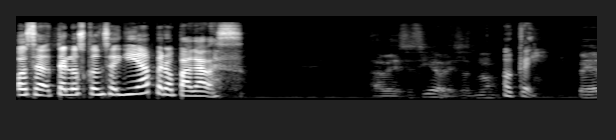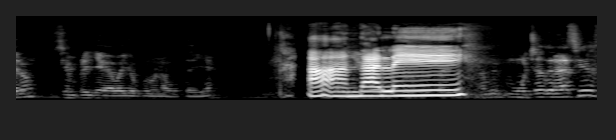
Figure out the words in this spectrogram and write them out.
O sea, te los conseguía, pero pagabas. A veces sí, a veces no. Ok. Pero siempre llegaba yo con una botella. Ándale. Muchas gracias.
